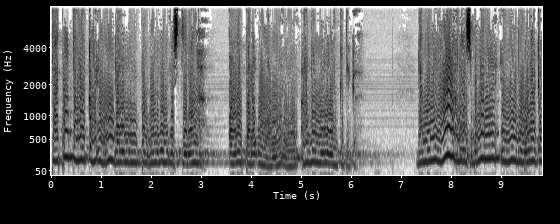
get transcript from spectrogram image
Tapi tarekah ini dalam penggunaan istilah oleh para ulama ini ada makna yang ketiga. Dan makna ini yang sebenarnya ingin digunakan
